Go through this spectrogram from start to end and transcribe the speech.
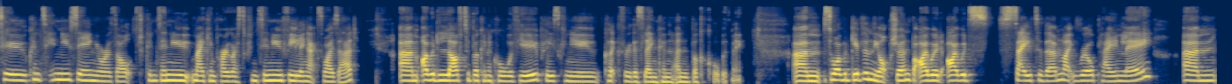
to continue seeing your results, to continue making progress, to continue feeling XYZ, um, I would love to book in a call with you. Please can you click through this link and, and book a call with me? Um, so I would give them the option, but I would I would say to them like real plainly, um,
